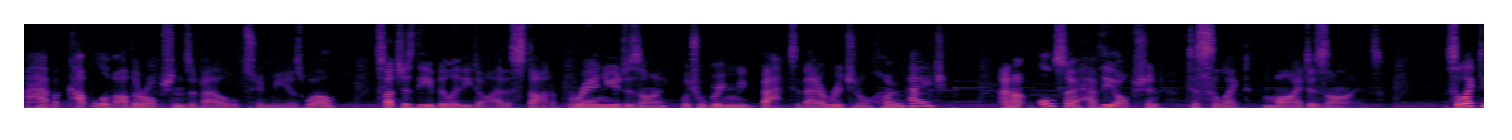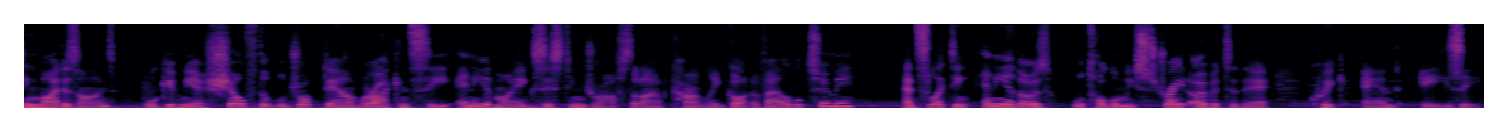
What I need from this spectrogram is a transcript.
I have a couple of other options available to me as well, such as the ability to either start a brand new design, which will bring me back to that original homepage, and I also have the option to select My Designs. Selecting My Designs will give me a shelf that will drop down where I can see any of my existing drafts that I've currently got available to me, and selecting any of those will toggle me straight over to there quick and easy.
